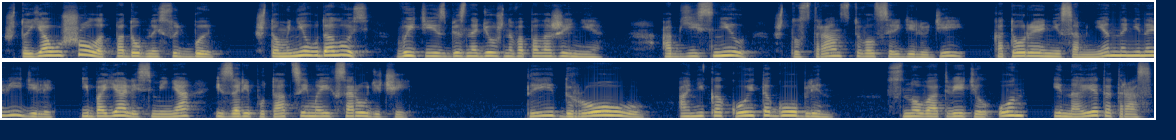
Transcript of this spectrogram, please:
что я ушел от подобной судьбы, что мне удалось выйти из безнадежного положения. Объяснил, что странствовал среди людей, которые, несомненно, ненавидели и боялись меня из-за репутации моих сородичей. «Ты дроу, а не какой-то гоблин», — снова ответил он, и на этот раз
